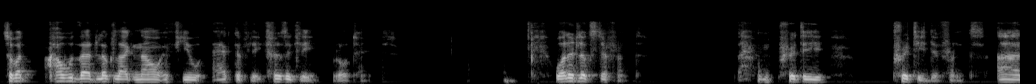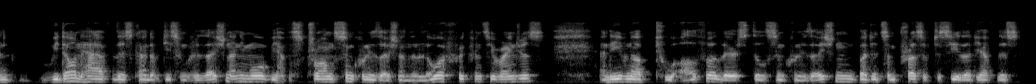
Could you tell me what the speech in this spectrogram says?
So, but how would that look like now if you actively, physically rotate? Well, it looks different. pretty, pretty different. And we don't have this kind of desynchronization anymore. We have a strong synchronization in the lower frequency ranges. And even up to alpha, there's still synchronization, but it's impressive to see that you have this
